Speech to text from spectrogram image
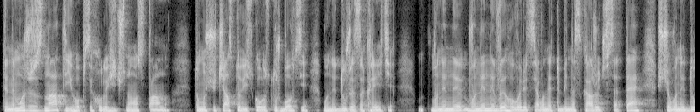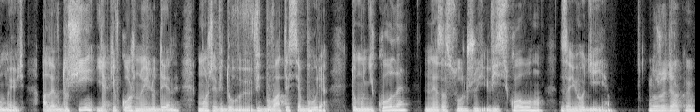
Ти не можеш знати його психологічного стану, тому що часто військовослужбовці вони дуже закриті, вони не вони не виговоряться, вони тобі не скажуть все те, що вони думають. Але в душі, як і в кожної людини, може відбуватися буря. Тому ніколи не засуджуй військового за його дії. Дуже дякую.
